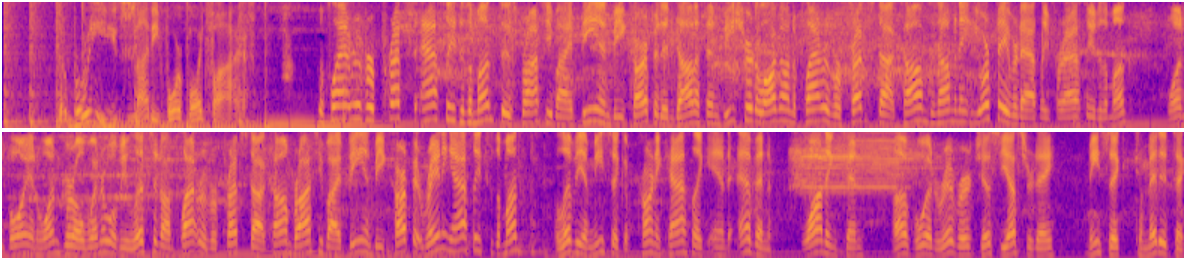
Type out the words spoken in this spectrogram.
The Breeze 94.5. The Platte River Preps Athlete of the Month is brought to you by B&B Carpet and Donovan. Be sure to log on to PlatteRiverPreps.com to nominate your favorite athlete for Athlete of the Month. One boy and one girl winner will be listed on PlatteRiverPreps.com. Brought to you by B&B Carpet. Reigning athletes of the month: Olivia Misek of Kearney Catholic and Evan Waddington of Wood River. Just yesterday, Misek committed to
